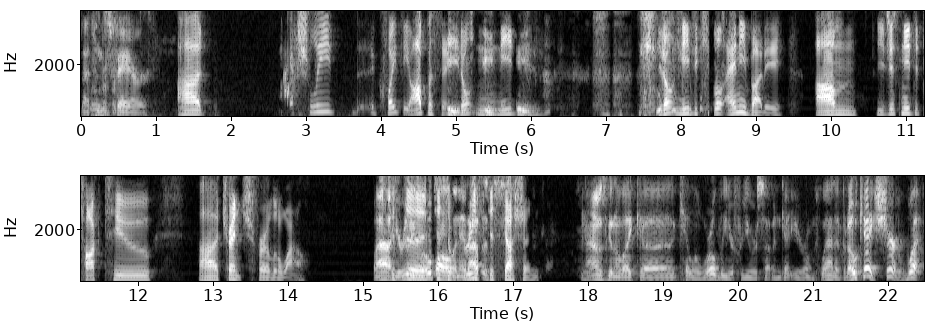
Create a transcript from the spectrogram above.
That seems fair. uh actually quite the opposite you don't need you don't need to kill anybody. Um, you just need to talk to uh, Trench for a little while. Wow, just, you're really a, just a lowballing it. Brief was, discussion. I was gonna like uh, kill a world leader for you or something and get your own planet, but okay, sure. What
